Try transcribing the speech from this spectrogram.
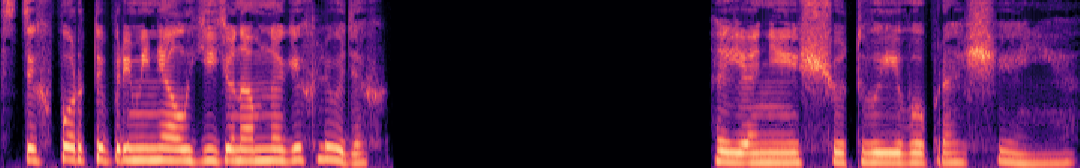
С тех пор ты применял ее на многих людях. Я не ищу твоего прощения.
